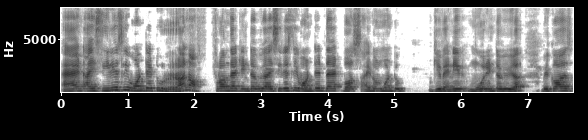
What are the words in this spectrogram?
and i seriously wanted to run off from that interview. I seriously wanted that boss i don't want to give any more interview here because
